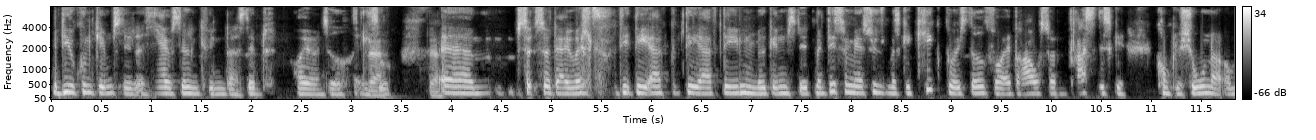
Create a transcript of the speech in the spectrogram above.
Men de er jo kun gennemsnit. Altså, jeg er jo selv en kvinde, der har stemt højreorienteret. Altså. Ja, Øhm, så, så der er jo alt, det, det, er, det er delen med gennemsnit. Men det, som jeg synes, man skal kigge på, i stedet for at drage sådan drastiske konklusioner om,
